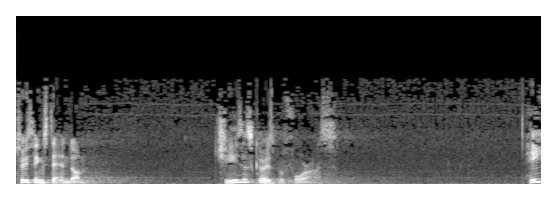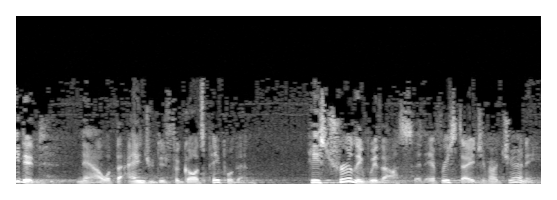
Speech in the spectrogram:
Two things to end on. Jesus goes before us. He did now what the angel did for God's people then. He's truly with us at every stage of our journey.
